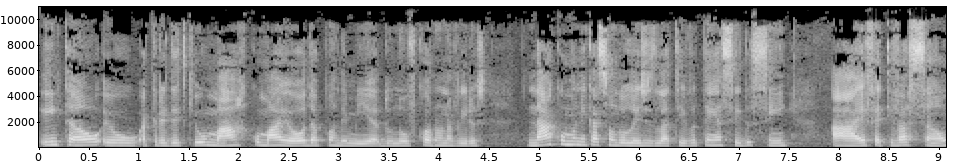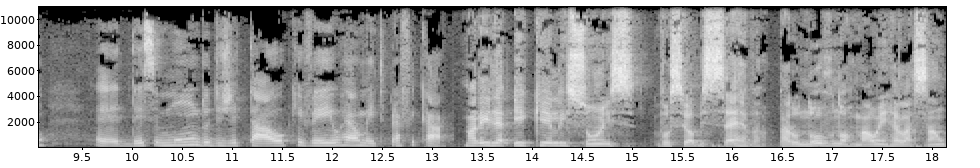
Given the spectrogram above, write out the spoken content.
Então, eu acredito que o marco maior da pandemia do novo coronavírus na comunicação do legislativo tenha sido, sim, a efetivação é, desse mundo digital que veio realmente para ficar. Marília, e que lições você observa para o novo normal em relação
